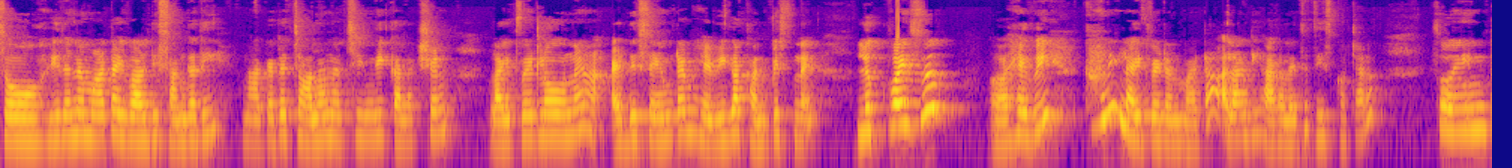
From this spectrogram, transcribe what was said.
సో ఇదన్నమాట ఇవాళ సంగతి. నాకైతే చాలా నచ్చింది కలెక్షన్. లైట్ వెయిట్లో ఉన్నాయి. అట్ ది సేమ్ టైం హెవీగా కనిపిస్తున్నాయి. లుక్ వైజ్ Uh, హెవీ కానీ లైట్ వెయిట్ అనమాట అలాంటి హారాలు అయితే తీసుకొచ్చాను. సో ఇంత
